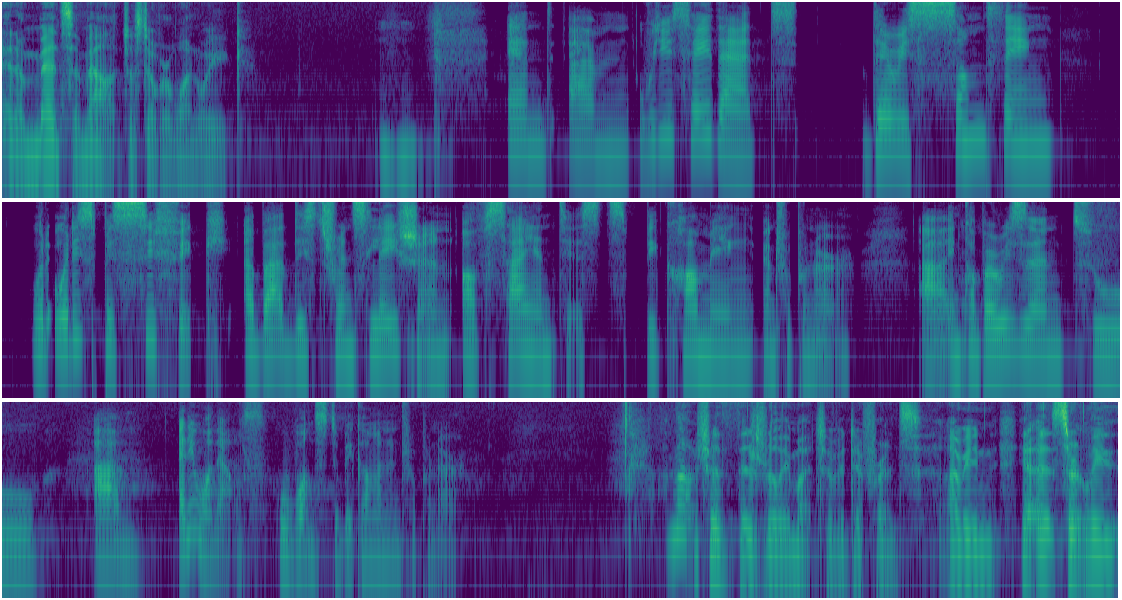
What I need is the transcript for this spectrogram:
an immense amount just over one week. Mm-hmm. And um, would you say that there is something what, what is specific about this translation of scientists becoming entrepreneur uh, in comparison to um, anyone else who wants to become an entrepreneur? I'm not sure that there's really much of a difference. I mean, yeah, uh, certainly,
